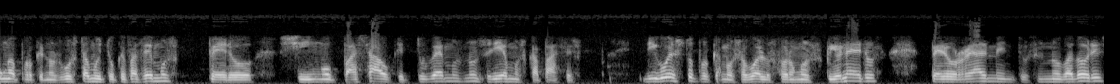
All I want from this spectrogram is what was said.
unha porque nos gusta moito o que facemos, pero sin o pasado que tuvemos non seríamos capaces. Digo isto porque meus abuelos foron os pioneiros, pero realmente os innovadores,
